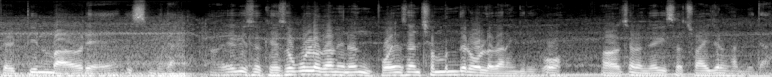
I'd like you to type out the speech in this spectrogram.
별빛 마을에 있습니다. 아, 여기서 계속 올라가면은 보현산 천문대로 올라가는 길이고 어, 저는 여기서 좌회전을 합니다.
